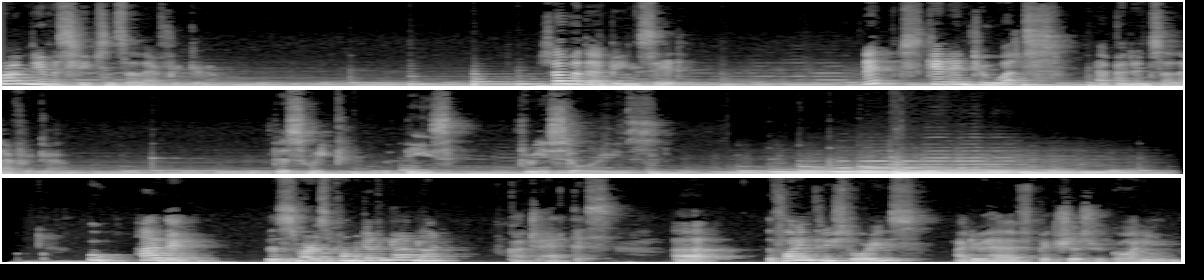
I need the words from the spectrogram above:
crime never sleeps in South Africa. So, with that being said, let's get into what's happened in South Africa this week with these three stories. Oh, hi there. This is Marissa from a different timeline. Forgot to add this. Uh, the following three stories, I do have pictures regarding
